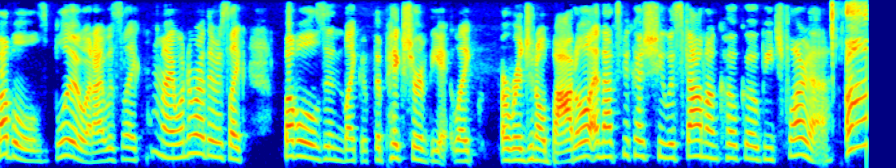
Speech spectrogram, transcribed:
bubbles blue. And I was like, hmm, I wonder why there was like bubbles in like the picture of the like original bottle. And that's because she was found on Cocoa Beach, Florida. Oh,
